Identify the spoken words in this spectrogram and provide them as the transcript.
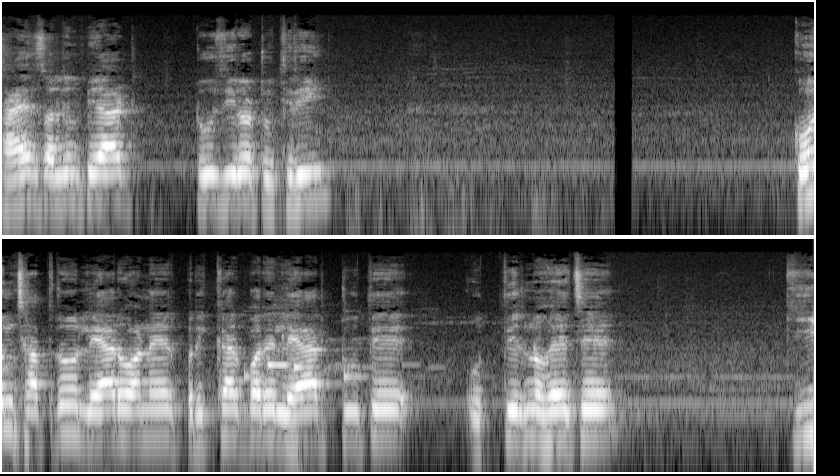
science olympiad two zero two three. কোন ছাত্র লেয়ার ওয়ানের পরীক্ষার পরে লেয়ার টুতে উত্তীর্ণ হয়েছে? কি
